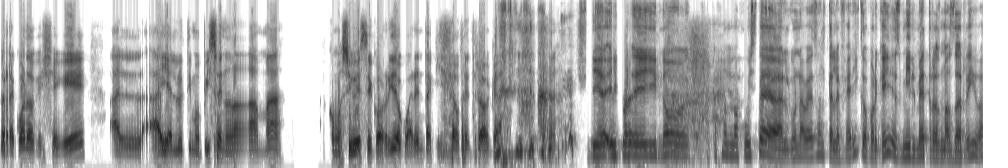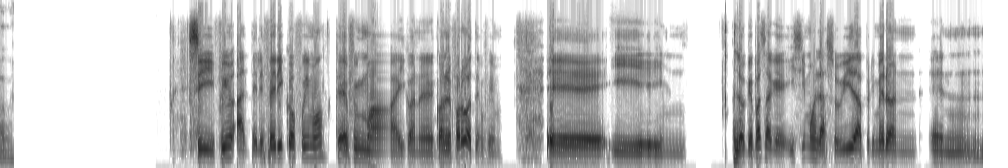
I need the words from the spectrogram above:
recuerdo que llegué al, ahí al último piso y no daba más. Como si hubiese corrido 40 kilómetros acá. ¿Y, y por- y no, no fuiste alguna vez al teleférico? Porque ahí es mil metros más de arriba, güey. Sí, fuimos al teleférico, fuimos, que fuimos ahí con el, con el Forgotten fuimos. Eh, y lo que pasa que hicimos la subida primero en, en,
